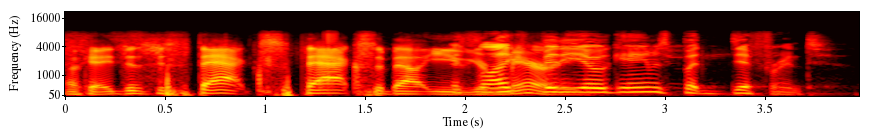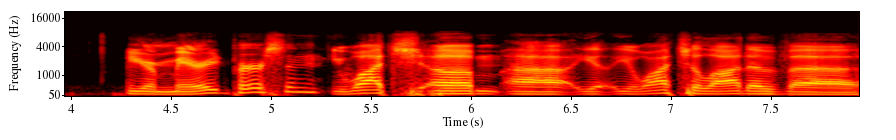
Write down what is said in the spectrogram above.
Okay, just just facts facts about you. It's You're like married. video games, but different. You're a married person. You watch um uh you, you watch a lot of uh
